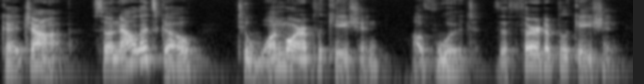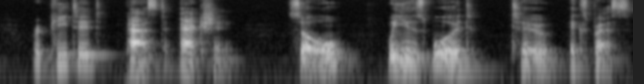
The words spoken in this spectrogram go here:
Good job. So now let's go to one more application of would. The third application, repeated past action. So we use would to express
